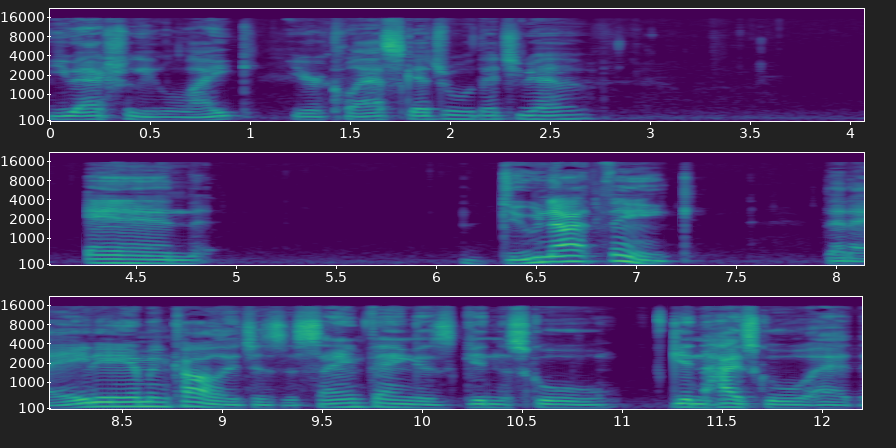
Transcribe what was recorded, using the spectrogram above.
you actually like your class schedule that you have. And do not think that at 8 a.m. in college is the same thing as getting to school, getting to high school at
